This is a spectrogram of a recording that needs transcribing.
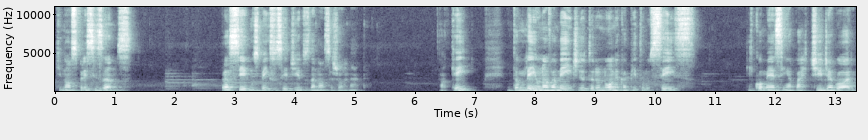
que nós precisamos para sermos bem-sucedidos na nossa jornada. Ok? Então leiam novamente Deuteronômio capítulo 6 e comecem a partir de agora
